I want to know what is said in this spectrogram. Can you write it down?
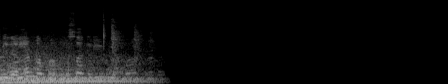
మీరు వెళ్ళండి అమ్మా ఒకసారి వెళ్ళి మీరు మాట్లాడండి.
